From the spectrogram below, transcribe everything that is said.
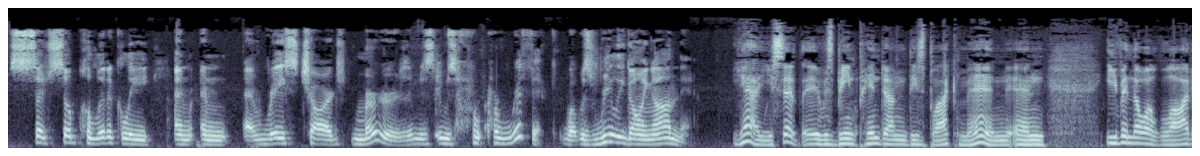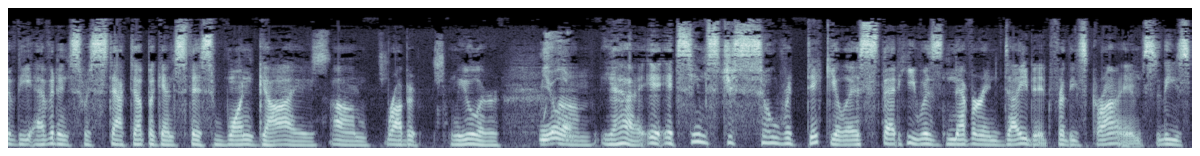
so so politically and and, and race charged murders. It was it was hor- horrific what was really going on there. Yeah, you said it was being pinned on these black men, and even though a lot of the evidence was stacked up against this one guy, um, Robert Mueller, Mueller. Um, yeah, it, it seems just so ridiculous that he was never indicted for these crimes. These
